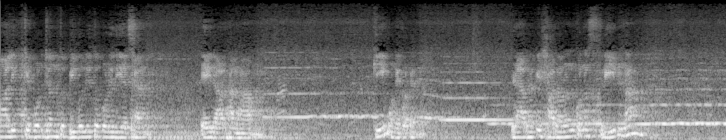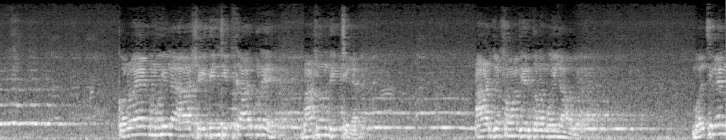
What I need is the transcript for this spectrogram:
মালিককে পর্যন্ত বিগলিত করে দিয়েছেন এই রাধা নাম। কি মনে করেন? রাধা কি সাধারণ কোন স্ত্রীর নাম? কোন এক মহিলা সেই দিন চিৎকার করে ভাষণ দিচ্ছিলেন, আর্য সমাজের কোন মহিলা হবে। বলছিলেন,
